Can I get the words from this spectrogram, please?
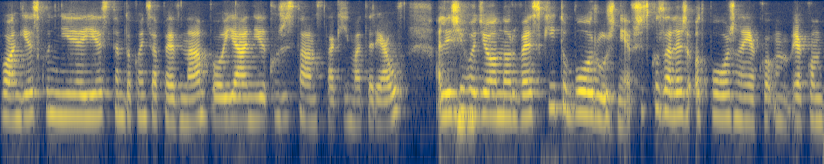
po angielsku, nie jestem do końca pewna, bo ja nie korzystałam z takich materiałów, ale jeśli mhm. chodzi o norweski, to było różnie. Wszystko zależy od położnej, jaką, jaką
